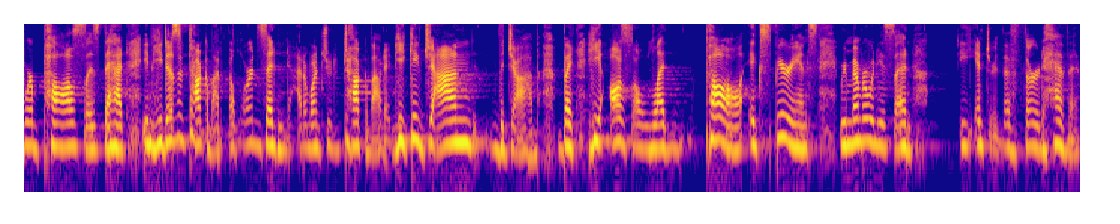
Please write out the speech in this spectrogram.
where Paul says that, and he doesn't talk about it. The Lord said, I don't want you to talk about it. He gave John the job, but he also let Paul experience. Remember what he said? He entered the third heaven.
